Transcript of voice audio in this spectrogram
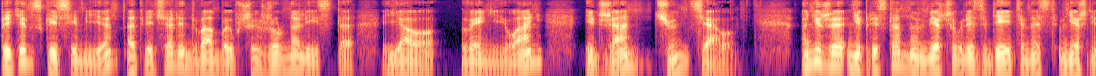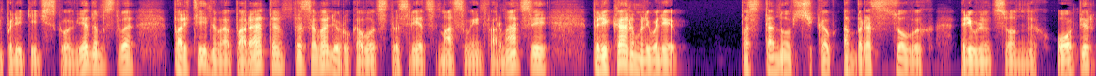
пекинской семье отвечали два бывших журналиста Яо Вэнь Юань и Джан Чунь Цяо. Они же непрестанно вмешивались в деятельность внешнеполитического ведомства, партийного аппарата, тасовали руководство средств массовой информации, прикармливали постановщиков образцовых революционных опер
